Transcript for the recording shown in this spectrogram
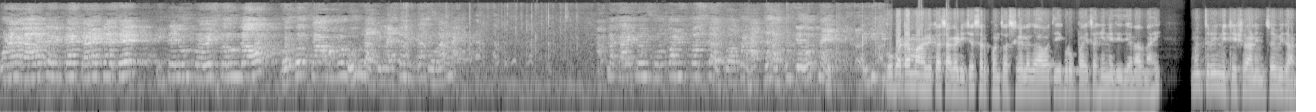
कोणाला गावाचा विकास करायचा असेल तिथे येऊन प्रवेश करून जावा. भरपूर काम होऊन जातील नाही तर विकास होणार नाही. आपला कार्यक्रम सोपा आणि स्पष्ट असतो. आपण हात आपण देवत नाही त्याची उबाटा महाविकास आघाडीचे सरपंच असलेल्या गावात एक रुपयाचाही निधी देणार नाही मंत्री नितेश राणेंचं विधान.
